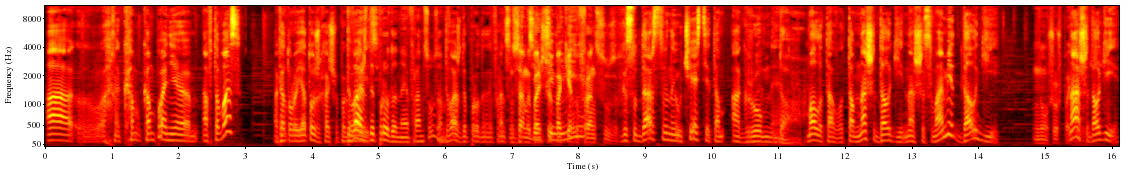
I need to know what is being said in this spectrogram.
А э, ком- компания АвтоВАЗ, о которой я тоже хочу поговорить. Дважды проданная французам. Дважды проданная французам. Ну, самый тем, большой тем пакет менее, у французов. Государственное участие там огромное. Да. Мало того, там наши долги, наши с вами долги. Ну, что ж Наши долги.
